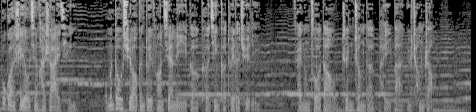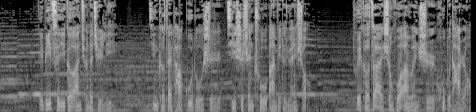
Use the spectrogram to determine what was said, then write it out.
不管是友情还是爱情，我们都需要跟对方建立一个可进可退的距离，才能做到真正的陪伴与成长。给彼此一个安全的距离，进可在他孤独时及时伸出安慰的援手，退可在生活安稳时互不打扰，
